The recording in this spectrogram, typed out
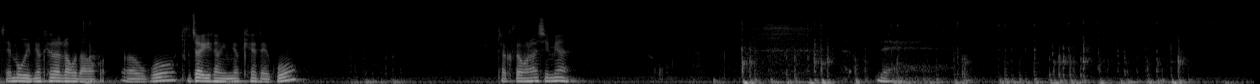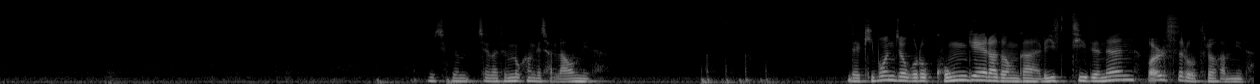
제목을 입력해달라고 나오- 나오고 두 자 이상 입력해야 되고 작성을 하시면 네. 지금 제가 등록한 게 잘 나옵니다. 네, 기본적으로 공개라던가 리스티드는 false로 들어갑니다.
